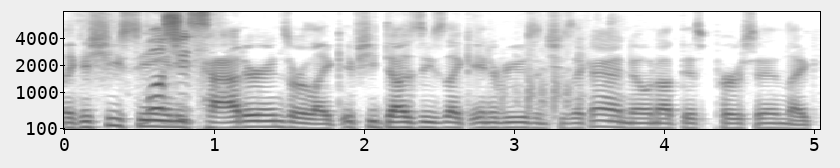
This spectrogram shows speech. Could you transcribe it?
Like, is she seeing Well, any she's- patterns, or like if she does these like interviews and she's like, ah, no, not this person. Like,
